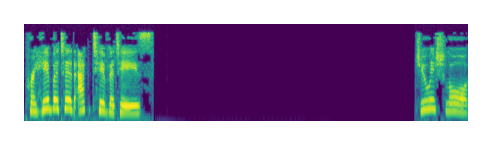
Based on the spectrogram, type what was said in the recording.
Prohibited activities Jewish law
